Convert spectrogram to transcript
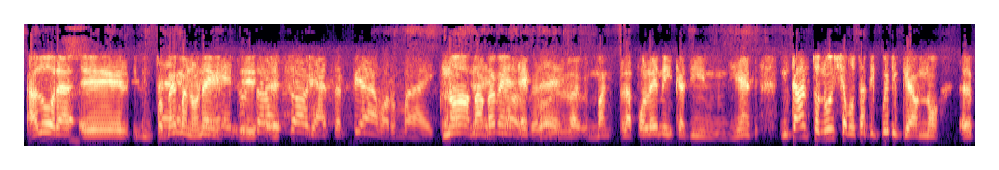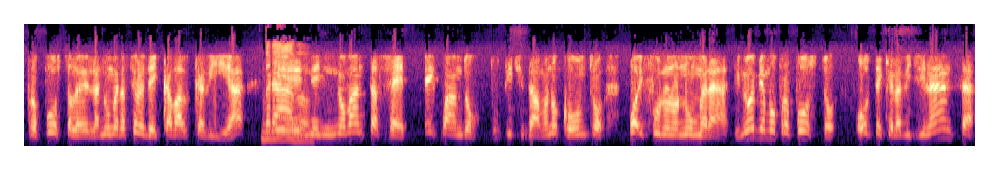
Allora, eh, il problema Eh, non è. eh, tutta eh, la storia la sappiamo ormai. No, Come ma vabbè, risolve, ecco, eh? la, ma- la polemica di, di Intanto noi siamo stati quelli che hanno eh, proposto le- la numerazione dei cavalcavia eh, nel 97, quando tutti ci davano contro, poi furono numerati. Noi abbiamo proposto, oltre che la vigilanza,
